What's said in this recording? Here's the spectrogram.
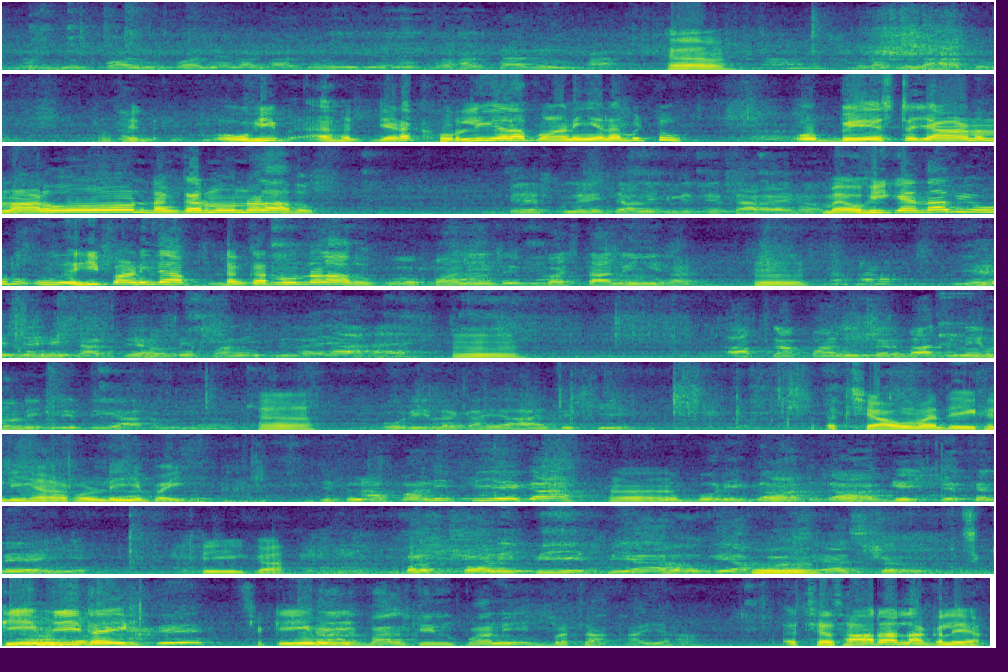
जब जो पानी पाने लगा तो ये लोग हटता नहीं था ਹਾਂ बोला कि नहा दो ਫਿਰ ਉਹੀ ਅਹ ਜਿਹੜਾ ਖੁਰਲੀ ਵਾਲਾ ਪਾਣੀ ਹੈ ਨਾ ਬਿੱਟੂ ਉਹ ਵੇਸਟ ਜਾਣ ਨਾਲੋਂ ਡੰਗਰ ਨੂੰ ਨਲਾ ਦਿਓ वेस्ट नहीं जाने के लिए देता है हम ਮੈਂ ਉਹੀ ਕਹਿੰਦਾ ਵੀ ਉਹ ਉਹੀ ਪਾਣੀ ਦਾ ਡੰਗਰ ਨੂੰ ਨਲਾ ਦਿਓ वो पानी से बचता नहीं है ਹੂੰ यही जो हिसाब से हमने पानी पिलाया है ਹੂੰ आपका पानी बर्बाद नहीं होने के लिए दिया हमने ਹਾਂ बोरी लगाया है देखिए ਅੱਛਾ ਉਹ ਮੈਂ ਦੇਖ ਲਈ ਹਾਂ ਖੁਰਲੀ ਜੀ ਪਈ जितना पानी पिएगा हाँ। वो बोरी गहाँ तो गहाँ घींचते चले आएंगे ਠੀਕ ਆ बस पानी पी पिया हो गया बस ऐश करो ਸਕੀਮ ਜੀ ਤਾਂ ਇੱਕ- से ਸਕੀਮ चार ਜੀ बाल्टीन पानी बचा था यहाँ ਅੱਛਾ ਸਾਰਾ ਲੱਗ ਲਿਆ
